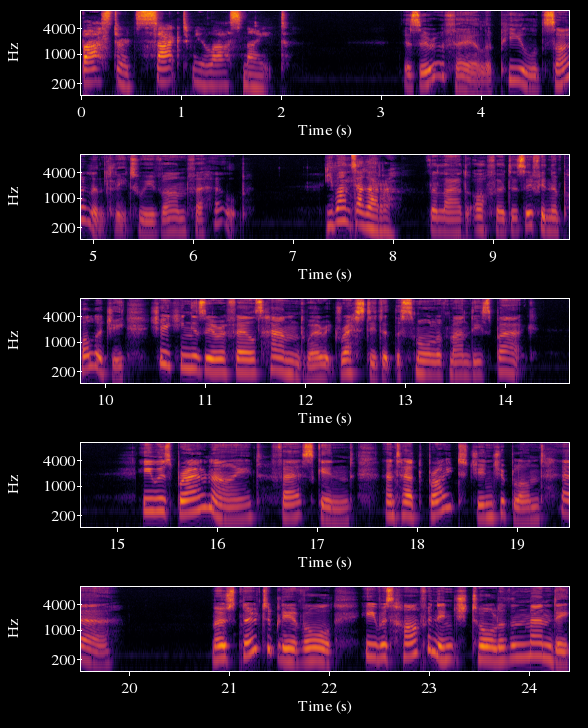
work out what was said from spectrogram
bastard sacked me last night. Aziraphale appealed silently to Ivan for help. Ivan Sagarra, the lad offered as if in apology, shaking Aziraphale's hand where it rested at the small of Mandy's back. He was brown-eyed, fair-skinned, and had bright ginger blonde hair. Most notably of all, he was half an inch taller than Mandy,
